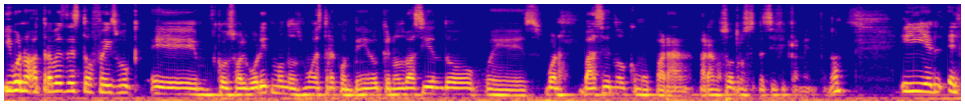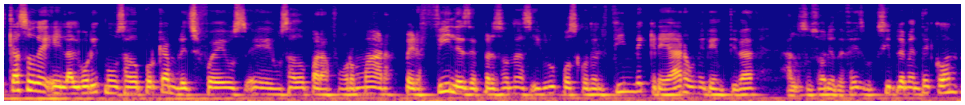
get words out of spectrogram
Y bueno, a través de esto Facebook eh, con su algoritmo nos muestra contenido que nos va haciendo, pues, bueno, va haciendo como para, para nosotros específicamente, ¿no? Y el, caso del algoritmo usado por Cambridge fue eh, usado para formar perfiles de personas y grupos con el fin de crear una identidad a los usuarios de Facebook, simplemente con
